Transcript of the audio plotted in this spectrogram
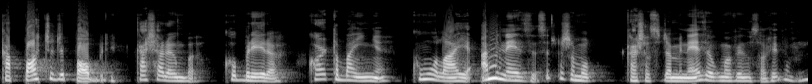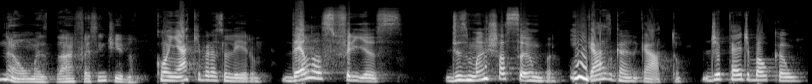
Capote de pobre. Cacharamba. Cobreira. Corta bainha. Cumulaia. Amnésia. Você já chamou cachaça de amnésia alguma vez na sua vida? Não, mas ah, faz sentido. Conhaque brasileiro. Delas frias. Desmancha samba. Engasga gato. De pé de balcão.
